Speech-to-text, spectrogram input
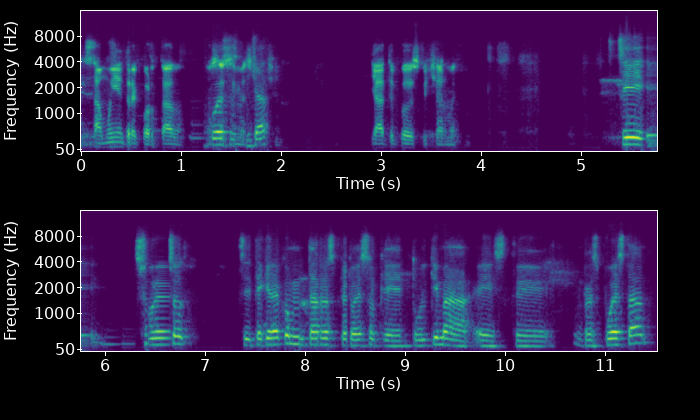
está muy entrecortado. ¿Puedes escuchar? ya te puedo escuchar mejor. Sí, sobre eso, si te quería comentar respecto a eso, que tu última este, respuesta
